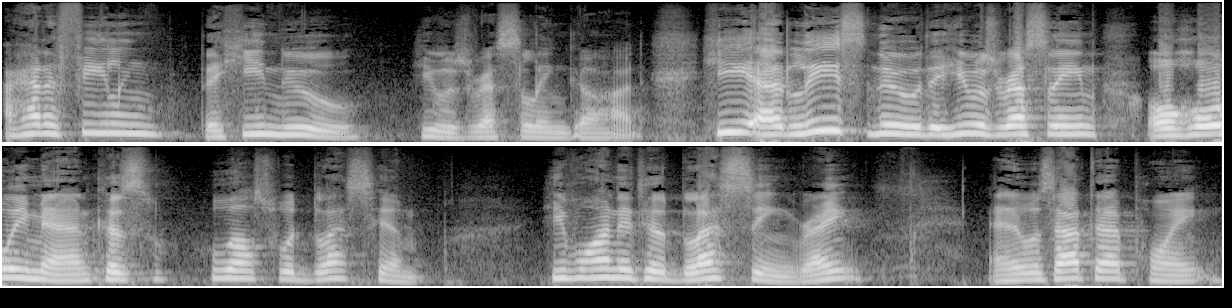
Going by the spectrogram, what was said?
I had a feeling that he knew he was wrestling God. He at least knew that he was wrestling a holy man because who else would bless him? He wanted his blessing, right? And it was at that point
